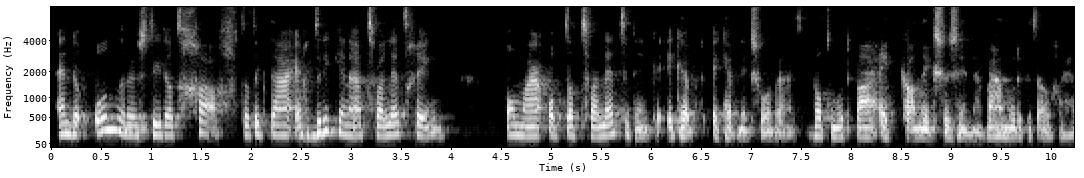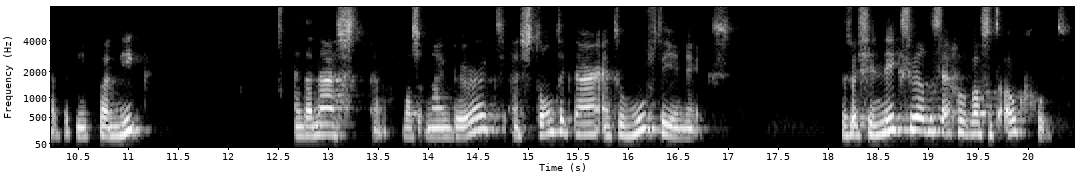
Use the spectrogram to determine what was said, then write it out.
En de onrust die dat gaf, dat ik daar echt drie keer naar het toilet ging om maar op dat toilet te denken. Ik heb, ik heb niks voorbereid. Wat moet, waar, ik kan niks verzinnen. Waar moet ik het over hebben? Die paniek. En daarnaast uh, was het mijn beurt en stond ik daar en toen hoefde je niks. Dus als je niks wilde zeggen, was het ook goed.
